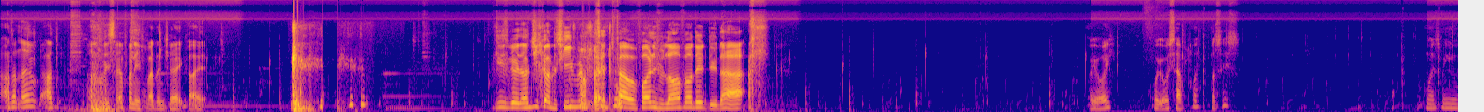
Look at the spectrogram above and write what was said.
I don't know. I'd, it'd be so funny if Brad and Jake got it. You just go, oh, you got an achievement. not fair at all. power furnace with lava. I didn't do that. oi oi. Oi oi, Savloy. What's this? Where's me,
